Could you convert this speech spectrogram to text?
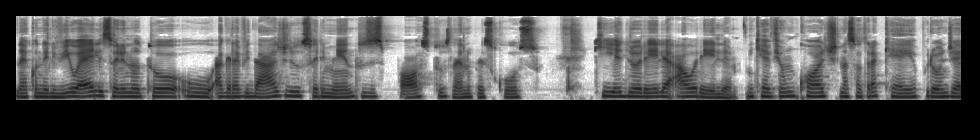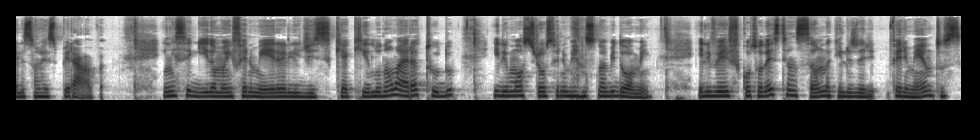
né, quando ele viu Ellison, ele notou o, a gravidade dos ferimentos expostos né, no pescoço, que ia de orelha a orelha, e que havia um corte na sua traqueia por onde Ellison respirava. Em seguida, uma enfermeira lhe disse que aquilo não era tudo e lhe mostrou os ferimentos no abdômen. Ele verificou toda a extensão daqueles ferimentos,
